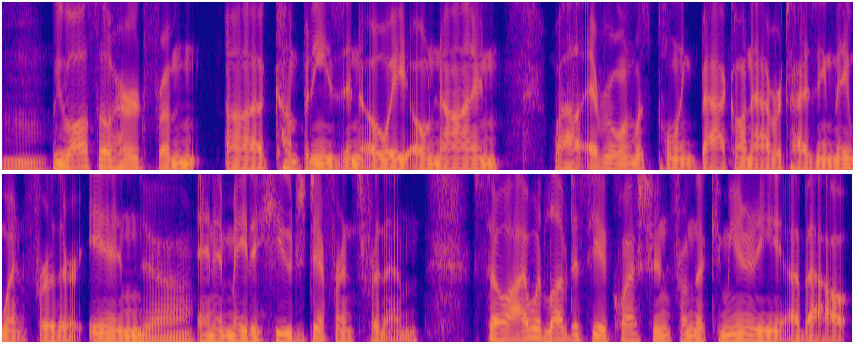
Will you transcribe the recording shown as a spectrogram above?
Mm. We've also heard from uh, companies in 08, 09, while everyone was pulling back on advertising, they went further in yeah. and it made a huge difference for them. So I would love to see a question from the community about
